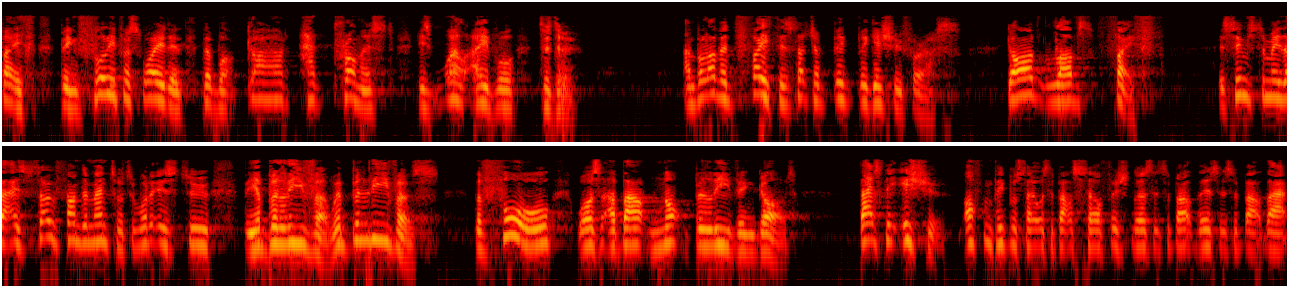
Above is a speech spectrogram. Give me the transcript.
faith, being fully persuaded that what God had promised, he's well able to do. And beloved, faith is such a big, big issue for us. God loves faith. It seems to me that is so fundamental to what it is to be a believer. We're believers. The fall was about not believing God. That's the issue. Often people say, oh, it's about selfishness, it's about this, it's about that.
